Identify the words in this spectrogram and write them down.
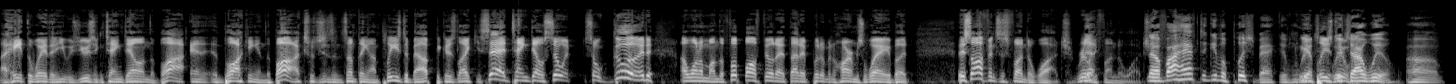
I hate the way that he was using Tank Dell in the block and, and blocking in the box, which isn't something I'm pleased about because, like you said, Tank Dell's so so good. I want him on the football field. I thought I'd put him in harm's way, but this offense is fun to watch. Really Now- fun to watch. Now, if I have to give a pushback, if, which, Yeah, please do. which I will. Um,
